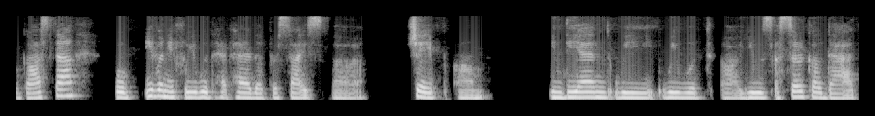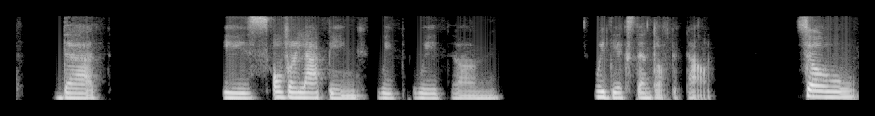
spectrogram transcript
Augusta, but even if we would have had a precise uh, shape, um, in the end, we, we would uh, use a circle that, that is overlapping with, with, um, with the extent of the town. So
